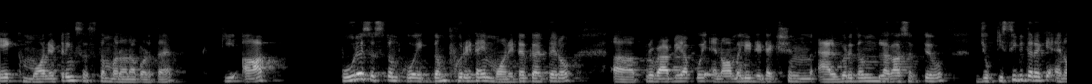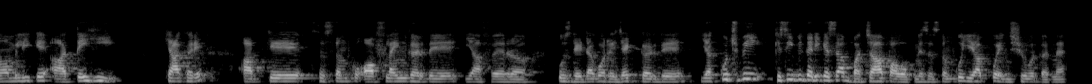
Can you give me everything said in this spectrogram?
एक मॉनिटरिंग सिस्टम बनाना पड़ता है कि आप पूरे सिस्टम को एकदम पूरे टाइम मॉनिटर करते रहो। प्रोबेबली uh, आप कोई एनॉमली डिटेक्शन एल्गोरिदम लगा सकते हो जो किसी भी तरह के एनॉमली के आते ही क्या करे आपके सिस्टम को ऑफलाइन कर दे या फिर उस डेटा को रिजेक्ट कर दे या कुछ भी किसी भी तरीके से आप बचा पाओ अपने सिस्टम को ये आपको इंश्योर करना है।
